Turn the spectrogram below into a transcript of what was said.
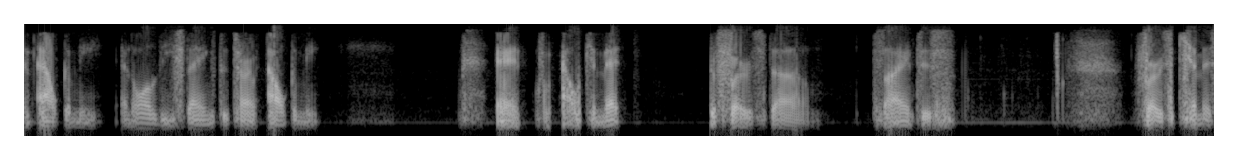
and alchemy and all of these things, the term alchemy, and from Alchemet, the first um, scientist, first chemist,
